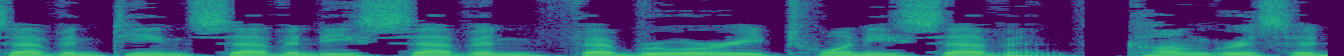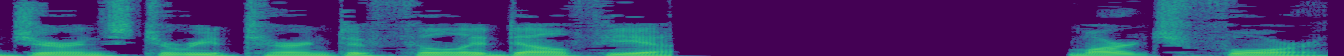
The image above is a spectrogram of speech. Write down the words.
1777 February 27, Congress adjourns to return to Philadelphia. March 4,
